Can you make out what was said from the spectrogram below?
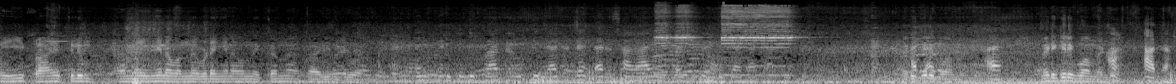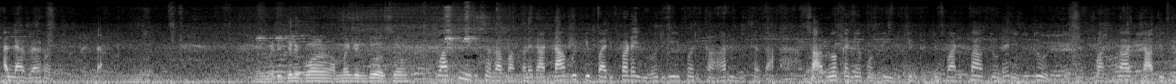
അപ്പൊ ഈ പ്രായത്തിലും അമ്മ ഇങ്ങനെ വന്ന് ഇവിടെ ഇങ്ങനെ വന്ന് നിൽക്കുന്ന കാര്യം എന്തുവാ? മെഡിക്കലിൽ പോകാൻ വേണ്ടി. മെഡിക്കലിൽ പോകാൻ വേണ്ടി. അല്ല വേറെ മെഡിക്കലിൽ പോകാൻ അമ്മയ്ക്ക് എന്തു അസുഖം വന്നിരിച്ചതാ മക്കളെ. രണ്ടാം കുട്ടി പരിപ്പട യോജിക്കപ്പോൾ ഒരു കാർ ഇരിച്ചതാ സർവക്കല്ലെ കൊണ്ട് ഇരിക്കുന്നുണ്ട് മൺപാത്തൂടെ ഇട്ടു എടുത്തിട്ട് അതിന്റെ ചതിട്ട്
